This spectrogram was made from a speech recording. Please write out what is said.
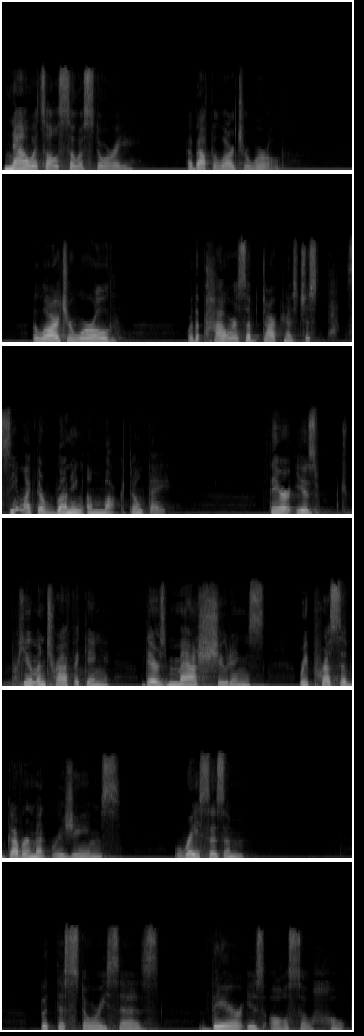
Now it's also a story about the larger world. The larger world where the powers of darkness just seem like they're running amok, don't they? There is human trafficking, there's mass shootings, repressive government regimes, racism. But this story says there is also hope.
